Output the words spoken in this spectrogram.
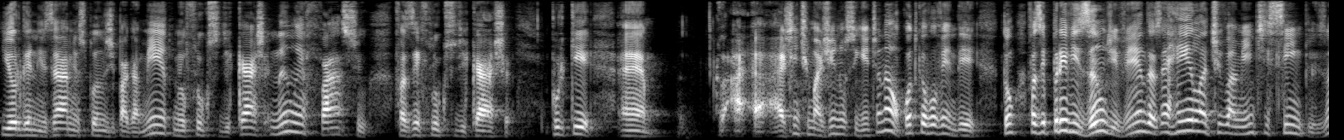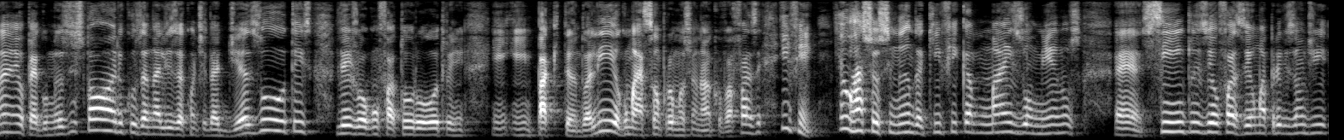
e organizar meus planos de pagamento, meu fluxo de caixa. Não é fácil fazer fluxo de caixa, porque. É, a, a, gente imagina o seguinte: não, quanto que eu vou vender? Então, fazer previsão de vendas é relativamente simples. Né? Eu pego meus históricos, analiso a quantidade de dias úteis, vejo algum fator ou outro in, in, impactando ali, alguma ação promocional que eu vou fazer. Enfim, eu raciocinando aqui fica mais ou menos é, simples eu fazer uma previsão de,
